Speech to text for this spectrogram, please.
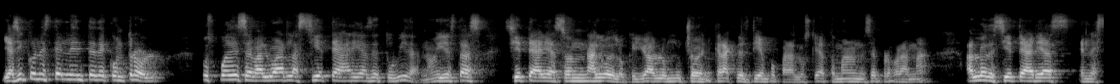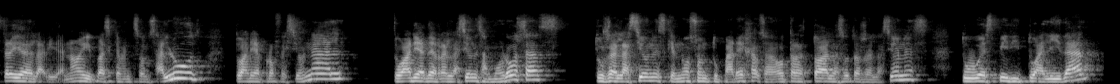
Y así con este lente de control, pues puedes evaluar las siete áreas de tu vida, ¿no? Y estas siete áreas son algo de lo que yo hablo mucho en Crack del Tiempo para los que ya tomaron ese programa. Hablo de siete áreas en la estrella de la vida, ¿no? Y básicamente son salud, tu área profesional, tu área de relaciones amorosas, tus relaciones que no son tu pareja, o sea, otras, todas las otras relaciones, tu espiritualidad,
